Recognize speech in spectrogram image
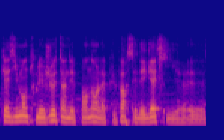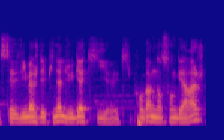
quasiment tous les jeux étaient indépendants. La plupart, c'est des gars qui, euh, c'est l'image d'épinal du gars qui, euh, programme dans son garage.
